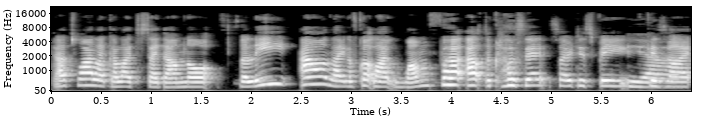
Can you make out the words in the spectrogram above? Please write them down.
that's why like I like to say that I'm not fully out. Like I've got like one foot out the closet, so to speak. Because Yeah. like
